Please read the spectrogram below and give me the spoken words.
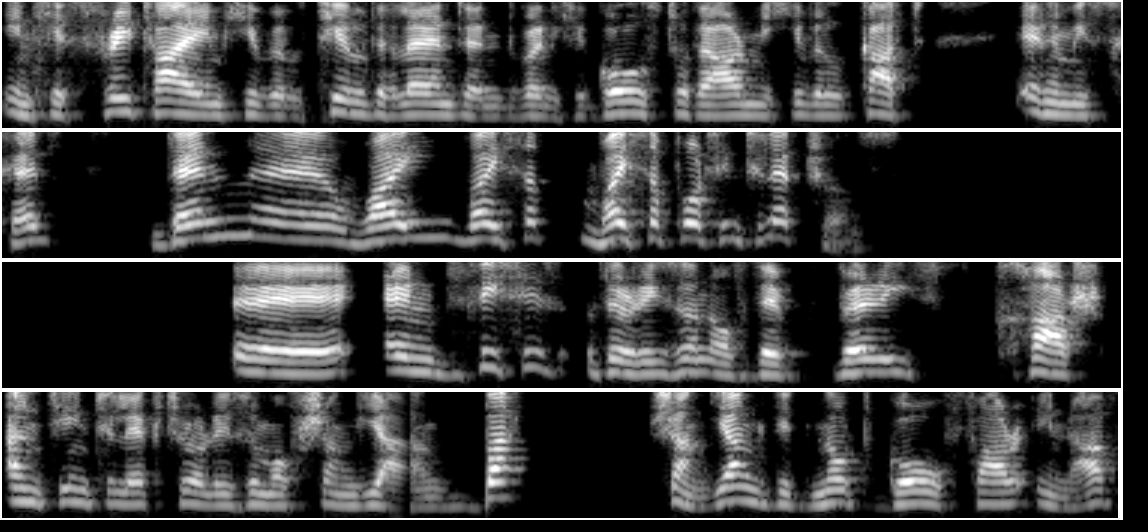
in his free time, he will till the land, and when he goes to the army, he will cut enemies' heads. Then uh, why, why, why support intellectuals? Uh, and this is the reason of the very harsh anti-intellectualism of Shang Yang. But Shang Yang did not go far enough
